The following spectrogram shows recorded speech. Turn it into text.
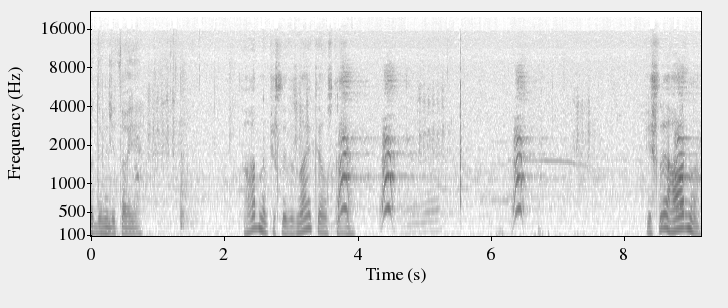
один літає. Гарно пішли, ви знаєте, я вам скажу. Пішли гарно.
